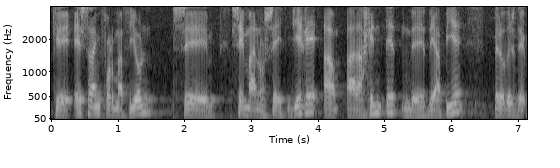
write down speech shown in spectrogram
que esa información se, se manosee, llegue a, a la gente de a pie, pero desde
